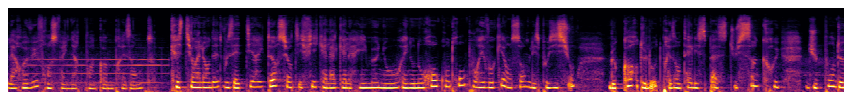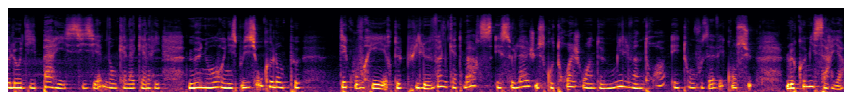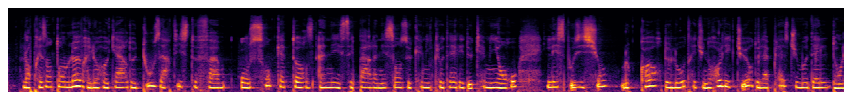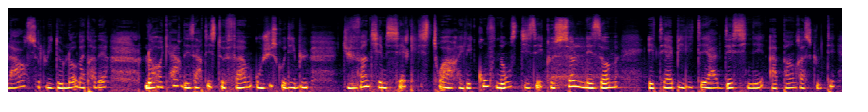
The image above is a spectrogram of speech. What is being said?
La revue francefineart.com présente. Christian Allandette, vous êtes directeur scientifique à la galerie Menour et nous nous rencontrons pour évoquer ensemble l'exposition Le corps de l'autre présentée à l'espace du 5 rue du Pont de Lodi, Paris 6e, donc à la galerie Menour, une exposition que l'on peut découvrir depuis le 24 mars et cela jusqu'au 3 juin 2023 et dont vous avez conçu le commissariat. Leur présentant l'œuvre et le regard de 12 artistes femmes où 114 années séparent la naissance de Camille Claudel et de Camille Enrault, l'exposition Le corps de l'autre est une relecture de la place du modèle dans l'art, celui de l'homme à travers le regard des artistes femmes où jusqu'au début du XXe siècle, l'histoire et les convenances disaient que seuls les hommes étaient habilités à dessiner, à peindre, à sculpter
